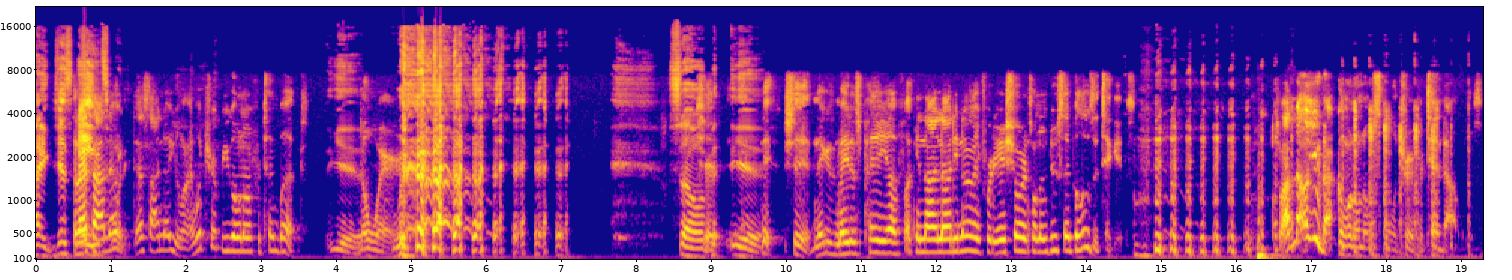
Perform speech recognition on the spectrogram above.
like just so. That's how I know. 20. That's how I know you lying. What trip are you going on for ten bucks? Yeah. Nowhere. so Shit. yeah. Ni- Shit, niggas made us pay uh, fucking nine ninety nine for the insurance on them Duce Palooza tickets. So I know you're not going on no school trip for ten dollars.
